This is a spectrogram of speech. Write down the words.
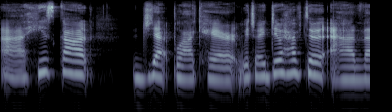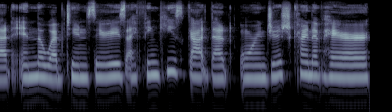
Uh, he's got jet black hair, which I do have to add that in the webtoon series, I think he's got that orangish kind of hair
